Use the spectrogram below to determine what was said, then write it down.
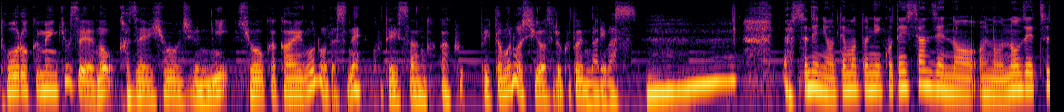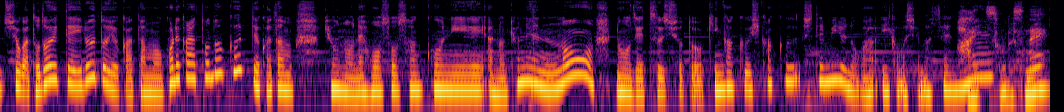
登録免許税の課税標準に評価換え後のですね固定資産価格といったものを使用することになります すでにお手元に固定資産税のあの納税通知書が届いているという方もこれから届くっていう方も今日のね放送参考にあの去年の納税通知書と金額比較してみるのがいいかもしれませんねはいそうですね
